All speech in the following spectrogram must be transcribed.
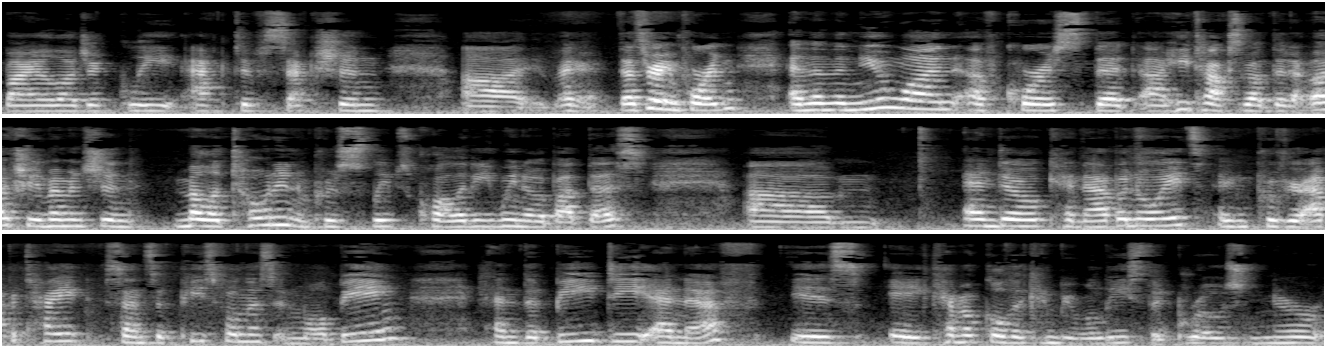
biologically active section. Uh, anyway, that's very important. And then the new one, of course, that uh, he talks about that actually I mentioned melatonin improves sleep quality. We know about this. Um, endocannabinoids improve your appetite, sense of peacefulness, and well-being. And the BDNF is a chemical that can be released that grows neur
